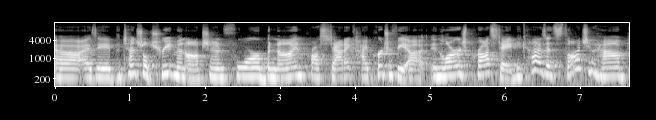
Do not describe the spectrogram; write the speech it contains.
uh, as a potential treatment option for benign prostatic hypertrophy, uh, enlarged prostate, because it's thought to have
